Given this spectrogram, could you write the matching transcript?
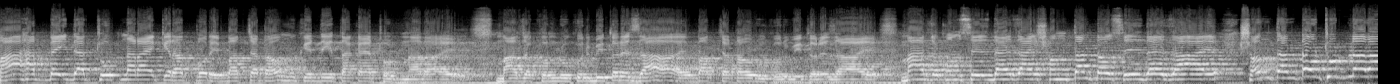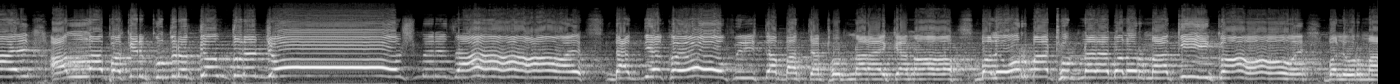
মা হাত বাইদা ঠোঁট নাড়ায়, কেরাত পরে বাচ্চাটাও মুখের দিকে তাকায় ঠোঁট নাড়ায়। মা যখন রুকুর ভিতরে যায়, বাচ্চাটাও রুকুর ভিতরে যায়। মা যখন সেজদায় যায়, সন্তানটাও সেজদায় যায়। সন্তানটাও ঠোঁট নাড়ায় আল্লাহ পাকের কুদরতি অন্তরে জোশ মেরে যায়। ডাক দিয়া কয় ফিরিস্তা, বাচ্চা ঠোঁট নাড়ায় কেন? বলে, ওর মা ঠোঁট নাড়ায় বলে, ওর মা কি কয়? বলে, ওর মা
